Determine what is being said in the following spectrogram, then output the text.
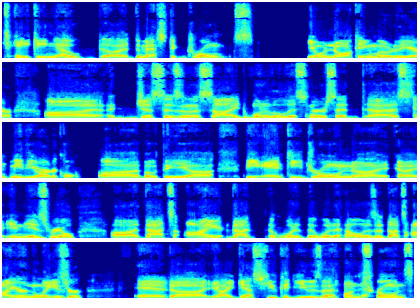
taking out uh, domestic drones you know, knocking them out of the air. Uh, just as an aside, one of the listeners had uh, sent me the article uh, about the uh, the anti drone uh, uh, in Israel. that's I that what what the hell is it? That's iron laser. And yeah, I guess you could use that on drones,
